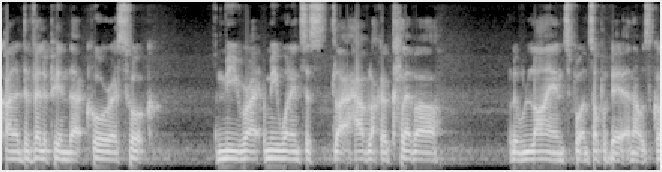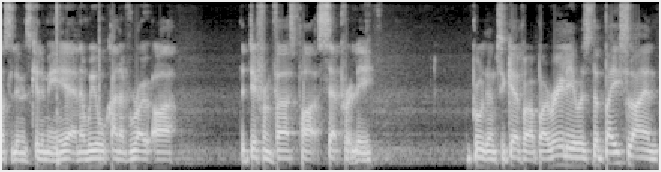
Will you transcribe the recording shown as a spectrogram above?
kind of developing that chorus hook, me right me wanting to like have like a clever little line to put on top of it, and that was the cost of living is killing me. Yeah, and then we all kind of wrote our the different verse parts separately, brought them together. But really, it was the bass line.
